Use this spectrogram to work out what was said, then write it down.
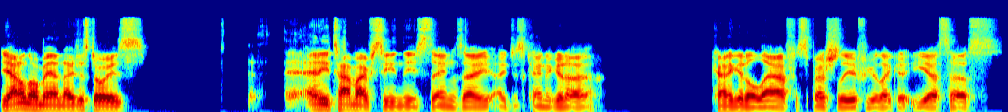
yeah, I don't know, man. I just always anytime I've seen these things, I I just kind of get a kind of get a laugh, especially if you're like a ESS.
